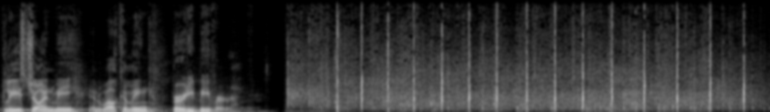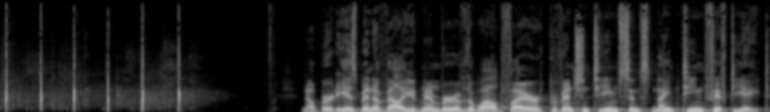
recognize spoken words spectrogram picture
please join me in welcoming Bertie Beaver. Now, Bertie has been a valued member of the wildfire prevention team since 1958,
